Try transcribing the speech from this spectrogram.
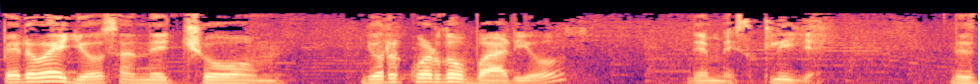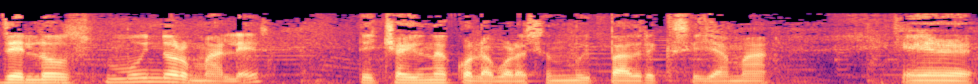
Pero ellos han hecho, yo recuerdo varios de mezclilla. Desde los muy normales. De hecho hay una colaboración muy padre que se llama eh,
